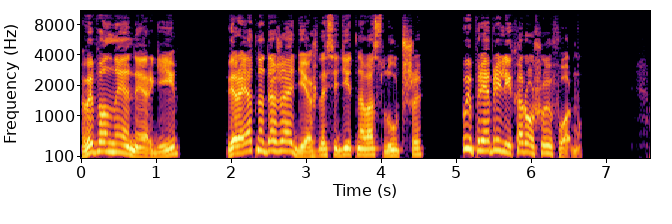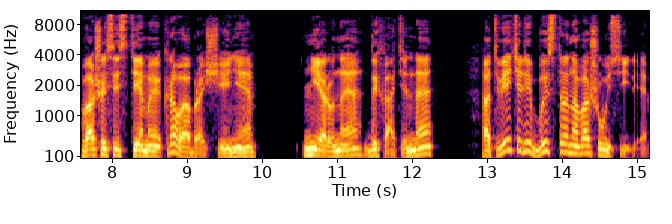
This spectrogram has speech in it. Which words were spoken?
вы полны энергии, Вероятно, даже одежда сидит на вас лучше. Вы приобрели хорошую форму. Ваши системы кровообращения, нервная, дыхательная, ответили быстро на ваши усилия.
